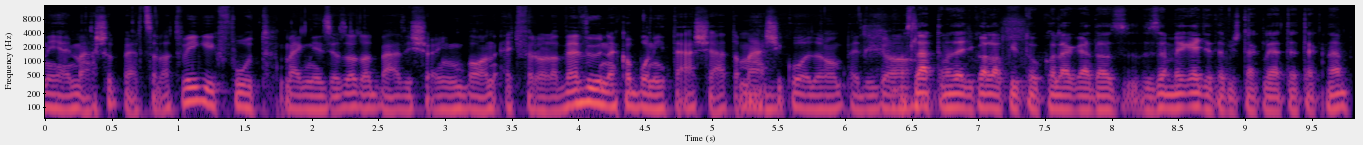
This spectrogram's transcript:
néhány másodperc alatt végigfut, megnézi az adatbázisainkban egyfelől a vevőnek a bonitását, a másik oldalon pedig a... Azt láttam, az egyik alapító kollégád, az, az még egyetemisták lehetetek, nem?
